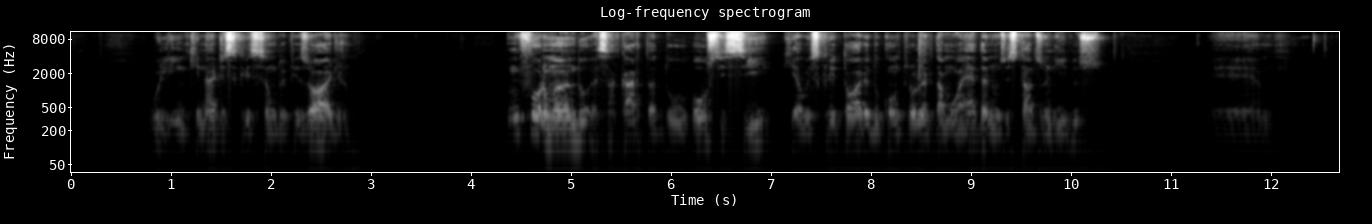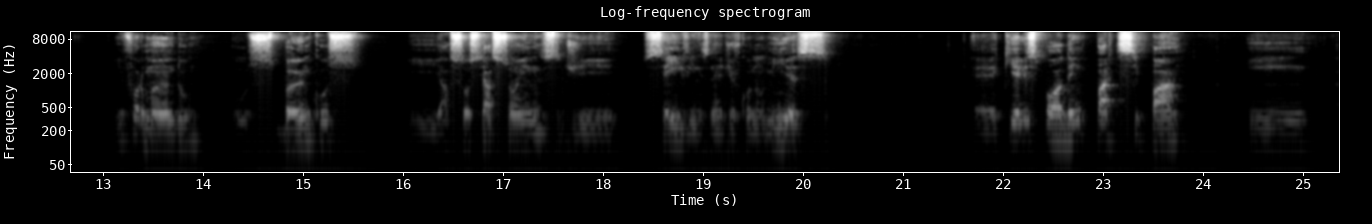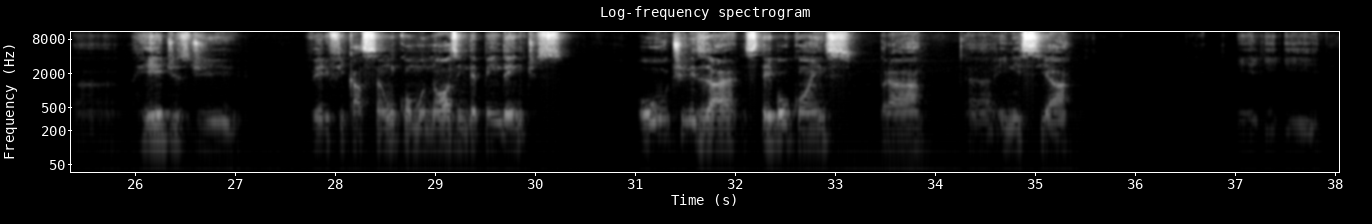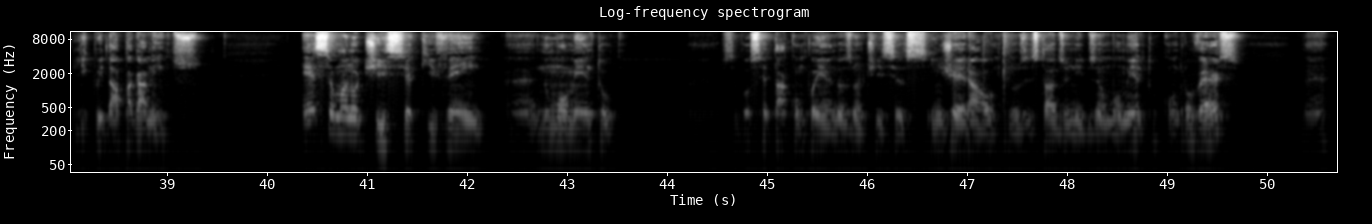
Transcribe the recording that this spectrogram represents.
o link na descrição do episódio, informando essa carta do OCC, que é o escritório do controller da moeda nos Estados Unidos, é, informando os bancos e associações de savings, né, de economias é, que eles podem participar em uh, redes de verificação como nós independentes ou utilizar stablecoins para uh, iniciar e, e, e, liquidar pagamentos. Essa é uma notícia que vem uh, no momento, uh, se você está acompanhando as notícias em geral nos Estados Unidos, é um momento controverso né,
